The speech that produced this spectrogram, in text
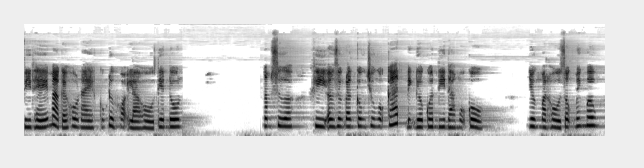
Vì thế mà cái hồ này cũng được gọi là hồ tiên đôn. Năm xưa, khi âm dương đoan công chu ngộ cát định đưa quân đi đào mộ cổ, nhưng mặt hồ rộng mênh mông,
